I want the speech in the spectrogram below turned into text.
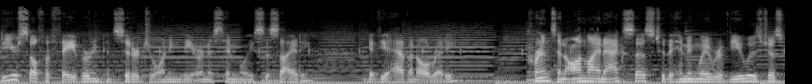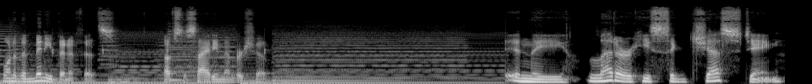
do yourself a favor and consider joining the Ernest Hemingway Society, if you haven't already. Print and online access to the Hemingway Review is just one of the many benefits of Society membership in the letter, he's suggesting,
